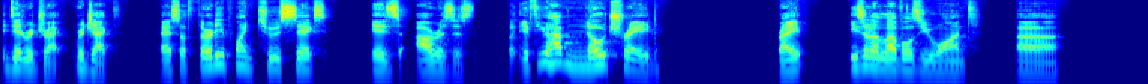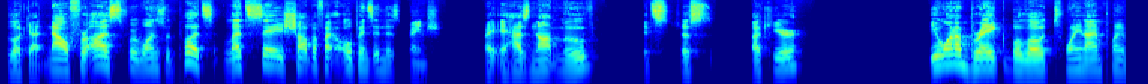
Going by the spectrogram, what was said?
it did reject. Reject. Okay, so 30.26 is our resistance. So if you have no trade, right? These are the levels you want uh to look at. Now, for us, for ones with puts, let's say Shopify opens in this range, right? It has not moved. It's just stuck here. You want to break below 29.53.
